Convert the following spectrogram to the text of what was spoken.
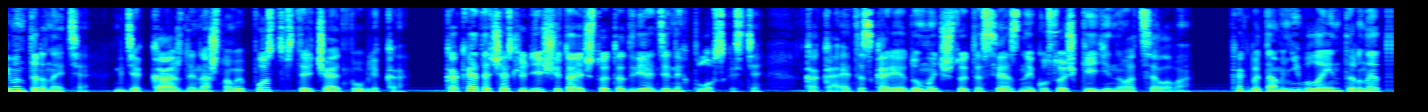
и в интернете, где каждый наш новый пост встречает публика. Какая-то часть людей считает, что это две отдельных плоскости, какая-то скорее думает, что это связанные кусочки единого целого. Как бы там ни было, интернет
